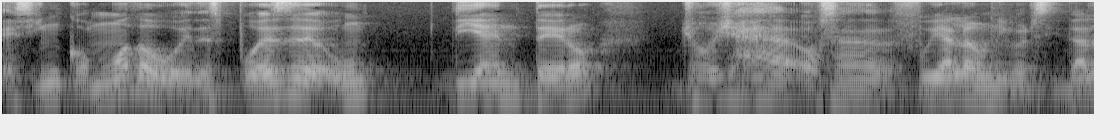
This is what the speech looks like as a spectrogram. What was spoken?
es incómodo, güey. Después de un día entero, yo ya, o sea, fui a la universidad,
